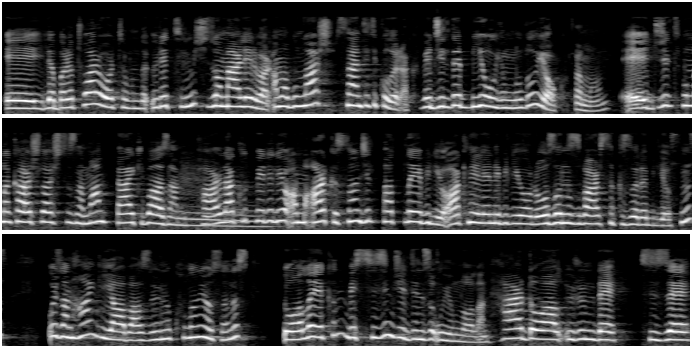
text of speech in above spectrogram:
e, laboratuvar ortamında üretilmiş izomerleri var. Ama bunlar sentetik olarak ve cilde biyo uyumluluğu yok. Tamam. E, cilt bununla karşılaştığı zaman belki bazen bir parlaklık veriliyor ama arkasından cilt patlayabiliyor, aknelenebiliyor, rozanız varsa kızarabiliyorsunuz. O yüzden hangi yağ bazlı ürünü kullanıyorsanız doğala yakın ve sizin cildinize uyumlu olan her doğal üründe size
